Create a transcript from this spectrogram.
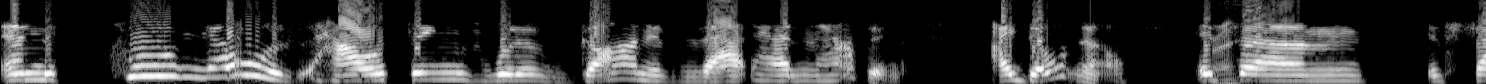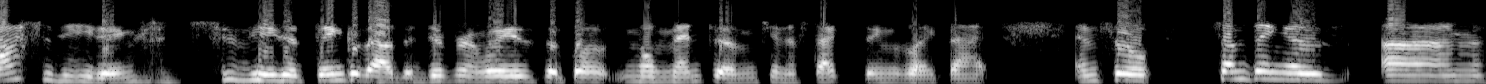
And who knows how things would have gone if that hadn't happened? I don't know. It's um it's fascinating to me to think about the different ways that momentum can affect things like that. And so something as um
